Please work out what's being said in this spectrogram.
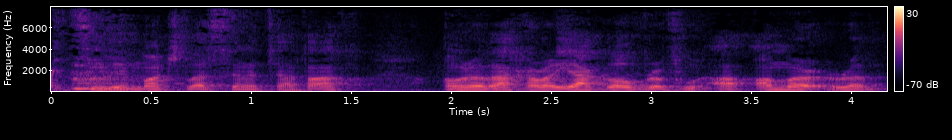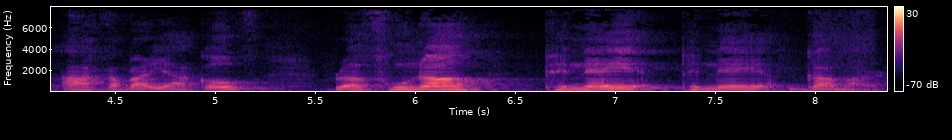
it's even much less than a tafach. Amar Rav Achabar Yaakov, Amar Rav uh, Achabar Yaakov, Rav Huna, Pnei Pnei Gamar.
